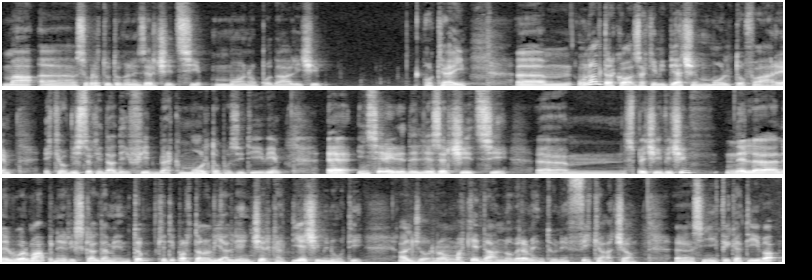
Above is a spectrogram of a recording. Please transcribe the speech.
ma eh, soprattutto con esercizi monopodalici. Ok? Um, un'altra cosa che mi piace molto fare e che ho visto che dà dei feedback molto positivi è inserire degli esercizi um, specifici nel, nel warm up, nel riscaldamento, che ti portano via all'incirca 10 minuti al giorno, ma che danno veramente un'efficacia uh, significativa.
